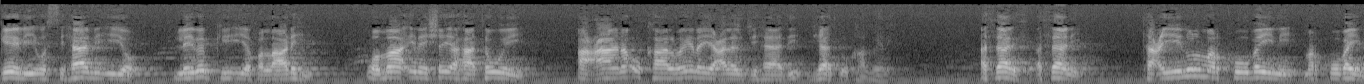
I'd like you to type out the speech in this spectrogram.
Geelii wasihaami iyo leebabkii iyo fallaadhihii. Wamaa inay shay ahaato weeyi? Acaana u kaalmaynaya cala aljihaadi jihaadka u kaalmaynaya. Athali athaani tacyiinu lmarkuubayni markuubayn.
